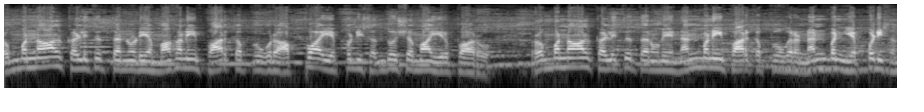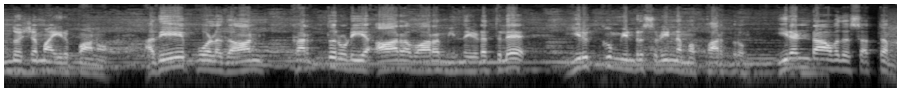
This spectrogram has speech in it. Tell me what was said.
ரொம்ப நாள் கழித்து தன்னுடைய மகனை பார்க்க போகிற அப்பா எப்படி சந்தோஷமாக இருப்பாரோ ரொம்ப நாள் கழித்து தன்னுடைய நண்பனை பார்க்க போகிற நண்பன் எப்படி சந்தோஷமாக இருப்பானோ அதே போல தான் கர்த்தருடைய ஆரவாரம் இந்த இடத்துல இருக்கும் என்று சொல்லி நம்ம பார்க்கிறோம். இரண்டாவது சத்தம்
